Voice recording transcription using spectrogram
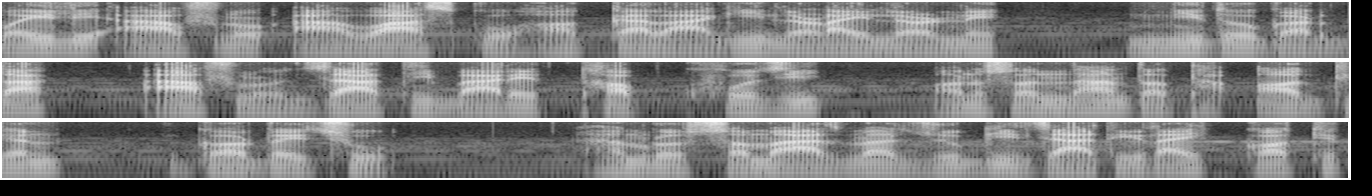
मैले आफ्नो आवासको हकका लागि लडाईँ लड्ने निदो गर्दा आफ्नो जातिबारे थप खोजी अनुसन्धान तथा अध्ययन गर्दैछु। हाम्रो समाजमा जुगी जातिलाई कथित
